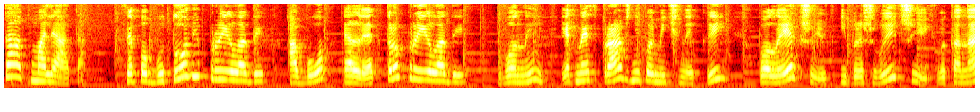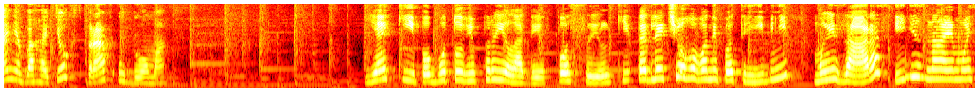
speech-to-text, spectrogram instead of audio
Так, малята, це побутові прилади або електроприлади. Вони, як найсправжні помічники, полегшують і пришвидшують виконання багатьох справ удома. Які побутові прилади в посилці та для чого вони потрібні, ми зараз і дізнаємось.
